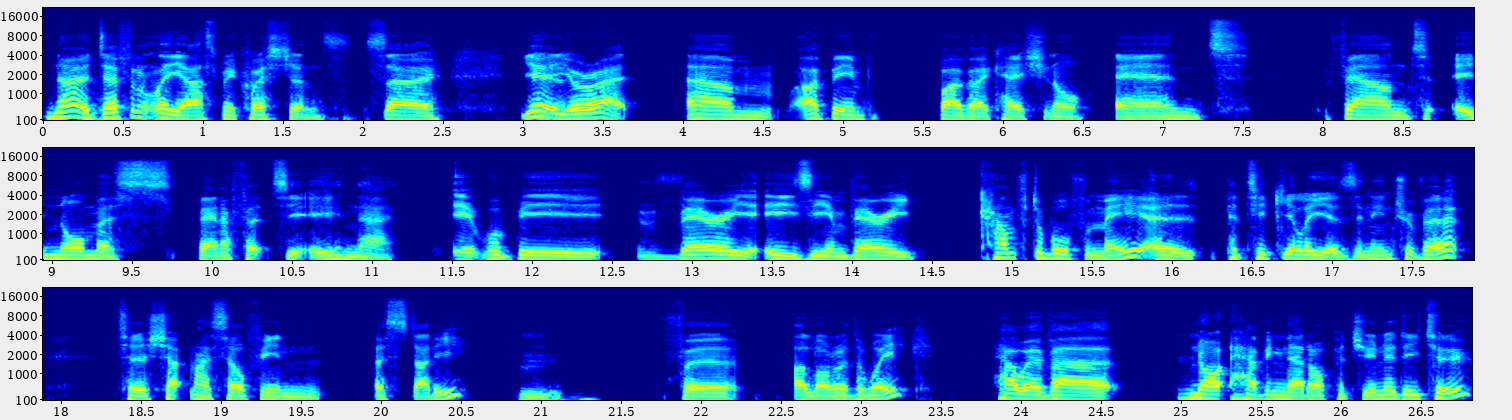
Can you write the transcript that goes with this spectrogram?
no, definitely ask me questions. So, yeah, yeah. you're right. Um, I've been bivocational and found enormous benefits in that. It would be very easy and very comfortable for me, uh, particularly as an introvert, to shut myself in a study mm. for a lot of the week. However, not having that opportunity to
